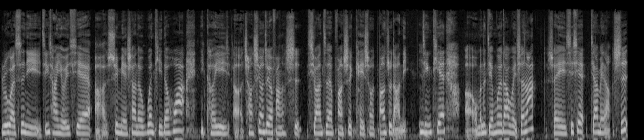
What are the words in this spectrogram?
如果是你经常有一些呃睡眠上的问题的话，你可以呃尝试用这个方式，希望这个方式可以说帮助到你。今天呃我们的节目又到尾声啦，所以谢谢佳美老师。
